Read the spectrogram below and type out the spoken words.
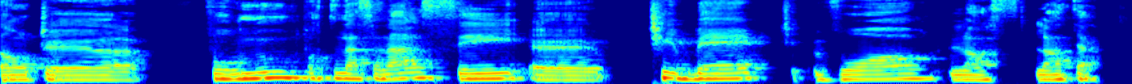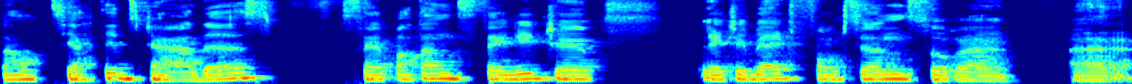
Donc, pour nous, portée nationale, c'est Québec, voire l'entièreté du Canada. C'est important de distinguer que le Québec fonctionne sur un, un,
